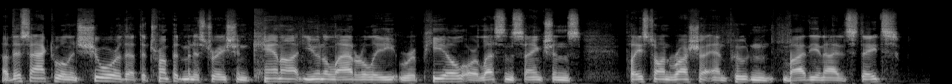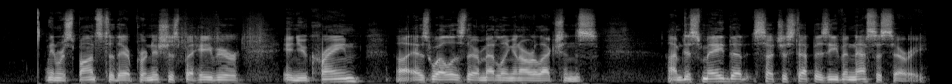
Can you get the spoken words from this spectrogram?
Uh, this act will ensure that the Trump administration cannot unilaterally repeal or lessen sanctions placed on Russia and Putin by the United States in response to their pernicious behavior in Ukraine, uh, as well as their meddling in our elections. I'm dismayed that such a step is even necessary.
